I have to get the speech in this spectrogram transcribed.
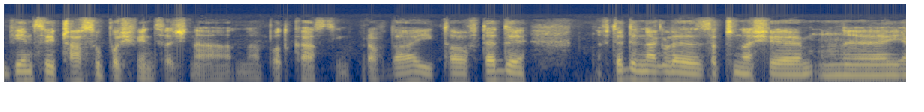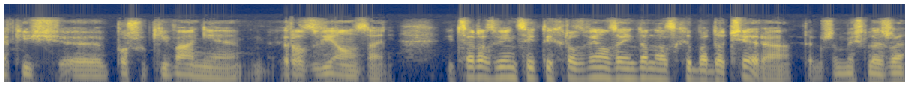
więcej czasu poświęcać na, na podcasting, prawda? I to wtedy, wtedy nagle zaczyna się jakieś poszukiwanie rozwiązań. I coraz więcej tych rozwiązań do nas chyba dociera, także myślę, że,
